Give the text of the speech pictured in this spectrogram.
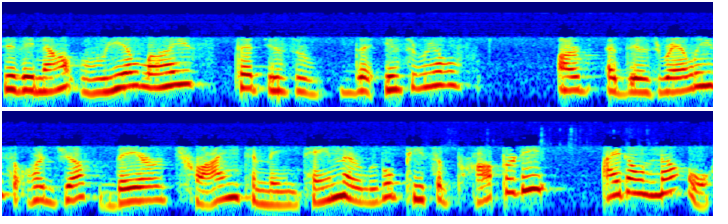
Do they not realize that the Israel's are the Israelis are just there trying to maintain their little piece of property? I don't know.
